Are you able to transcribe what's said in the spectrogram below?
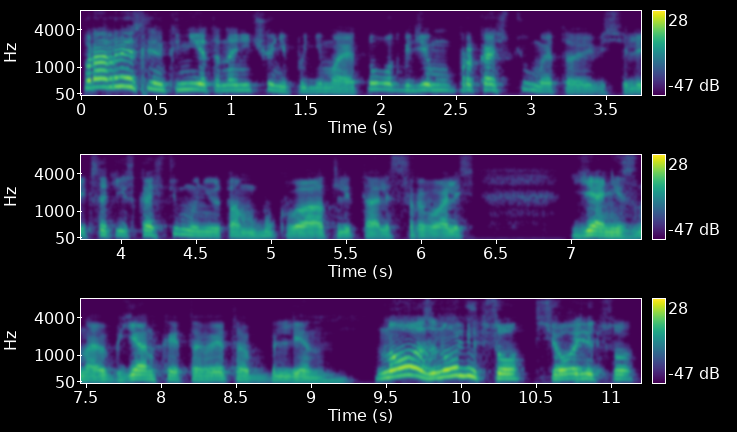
Про рестлинг нет, она ничего не понимает. Ну вот где про костюм, это веселее. Кстати, из костюма у нее там буквы отлетали, срывались. Я не знаю, Бьянка это, это блин. Но, но лицо, все, лицо,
